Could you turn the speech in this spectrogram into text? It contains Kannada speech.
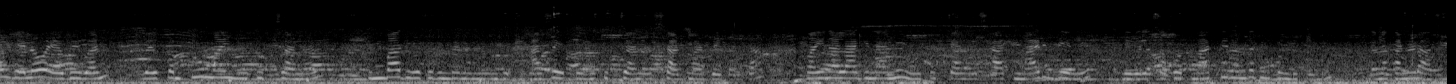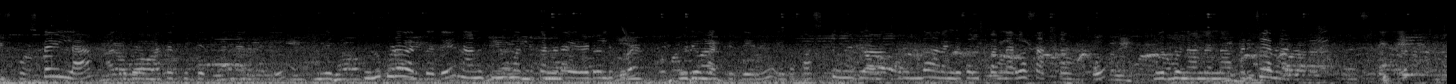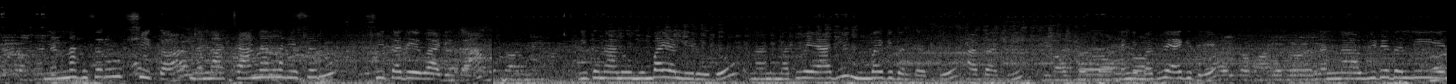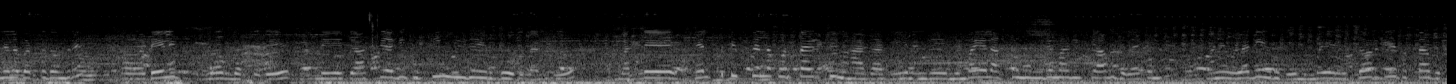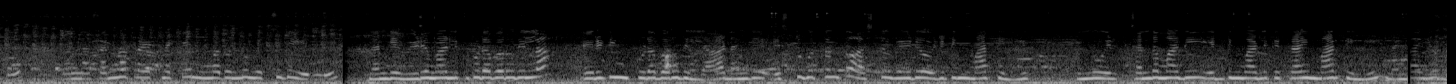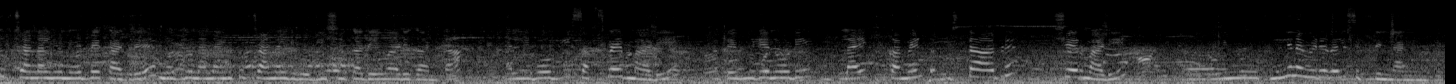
Hi hello everyone welcome to my YouTube channel ತುಂಬ ದಿವಸದಿಂದ ನನಗೊಂದು ಆಸೆ ಇತ್ತು ಯೂಟ್ಯೂಬ್ ಚಾನಲ್ ಸ್ಟಾರ್ಟ್ ಮಾಡಬೇಕಂತ. ಫೈನಲ್ ಆಗಿ ನಾನು ಯೂಟ್ಯೂಬ್ ಚಾನಲ್ ಸ್ಟಾರ್ಟ್ ಮಾಡಿದ್ದೇನೆ. ನೀವೆಲ್ಲ ಸಪೋರ್ಟ್ ಮಾಡ್ತೀರಾ ಅಂತ ತಿಳ್ಕೊಂಡಿದ್ದೀನಿ. ನನ್ನ ಕನ್ನಡ ಅಷ್ಟು ಇಲ್ಲ ಅದು ಕೂಡ ಮಾತಾಡ್ತಿದ್ದೆ ಕನ್ನಡದಲ್ಲಿ ತುಳು ಕೂಡ ಬರ್ತದೆ. ನಾನು ತುಳು ಮತ್ತು ಕನ್ನಡ ಎರಡರಲ್ಲಿ ಕೂಡ ವಿಡಿಯೋ ಮಾಡ್ತಿದ್ದೇನೆ. ಈಗ ಫಸ್ಟ್ ವಿಡಿಯೋ ಆದ್ರಿಂದ ನನಗೆ ಸ್ವಲ್ಪ ನರ್ವಸ್ ಆಗ್ತಾ ಉಂಟು. ಮೊದಲು ನಾನು ನನ್ನ ಪರಿಚಯ ಮಾಡಿದ್ದೇನೆ ನನ್ನ ಹೆಸರು ಶಿಖಾ ನನ್ನ ಚಾನಲ್ನ ಹೆಸರು ಶೀತಾ ದೇವಾಡಿಗ. ಈಗ ನಾನು ಮುಂಬೈಯಲ್ಲಿರುವುದು. ನಾನು ಮದುವೆಯಾಗಿ ಮುಂಬೈಗೆ ಬಂದದ್ದು. ಹಾಗಾಗಿ ನನಗೆ ಮದುವೆ ಆಗಿದೆ. ನನ್ನ ವಿಡಿಯೋದಲ್ಲಿ ಏನೆಲ್ಲ ಬರ್ತದೆ ಅಂದರೆ ಡೈಲಿ ಬ್ಲಾಗ್ ಬರ್ತದೆ. ಮತ್ತು ಜಾಸ್ತಿಯಾಗಿ ಕುಕ್ಕಿಂಗ್ ವಿಡಿಯೋ ಇರ್ಬೋದು ನನಗೆ ಮತ್ತು ಹೆಲ್ತ್ ಟಿಪ್ಸ್ ಎಲ್ಲ ಕೊಡ್ತಾ ಇರ್ತೀನಿ. ಹಾಗಾಗಿ ನನಗೆ ಮುಂಬೈಯಲ್ಲಿ ಅಷ್ಟೊಂದು ವಿಡಿಯೋ ಮಾಡಲಿಕ್ಕೆ ಆಗೋದಿಲ್ಲ. ಯಾಕಂದರೆ, ಮನೆ ಒಳಗೆ ಇರುವುದು ಮುಂಬೈಯಲ್ಲಿ ಇದ್ದವ್ರಿಗೆ ಗೊತ್ತಾಗುತ್ತೆ. ನನ್ನ ಸಣ್ಣ ಪ್ರಯತ್ನಕ್ಕೆ ನಿಮ್ಮದೊಂದು ಮೆಚ್ಚುಗೆ ಇರಲಿ. ನನಗೆ ವಿಡಿಯೋ ಮಾಡಲಿಕ್ಕೆ ಕೂಡ ಬರುವುದಿಲ್ಲ. ಎಡಿಟಿಂಗ್ ಕೂಡ ಬರುವುದಿಲ್ಲ ನನಗೆ ಎಷ್ಟು ಗೊತ್ತುಂಟೋ ಅಷ್ಟು ವಿಡಿಯೋ ಎಡಿಟಿಂಗ್ ಮಾಡ್ತೀನಿ. ಇನ್ನೂ ಚಂದ ಮಾಡಿ ಎಡಿಟಿಂಗ್ ಮಾಡಲಿಕ್ಕೆ ಟ್ರೈ ಮಾಡ್ತೀನಿ. ನನ್ನ ಯೂಟ್ಯೂಬ್ ಚಾನಲ್ ನೀವು ನೋಡಬೇಕಾದ್ರೆ ಮೊದಲು ನನ್ನ ಯೂಟ್ಯೂಬ್ ಚಾನಲ್ಗೆ ಹೋಗಿ ಶೀತಾ ದೇವಾಡಿಗ ಅಂತ. ಅಲ್ಲಿ ಹೋಗಿ ಸಬ್ಸ್ಕ್ರೈಬ್ ಮಾಡಿ. ಮತ್ತು ವಿಡಿಯೋ ನೋಡಿ ಲೈಕ್ ಕಮೆಂಟ್ ಇಷ್ಟ ಆದರೆ ಶೇರ್ ಮಾಡಿ. ಇನ್ನು ಮುಂದಿನ ವಿಡಿಯೋದಲ್ಲಿ ಸಿಗ್ತೀನಿ ನಾನು ನಿಮಗೆ.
